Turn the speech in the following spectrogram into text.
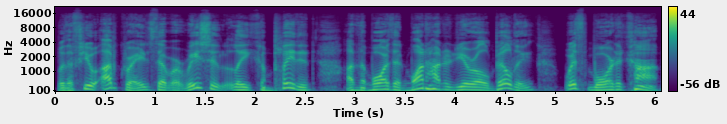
with a few upgrades that were recently completed on the more than 100 year old building, with more to come.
